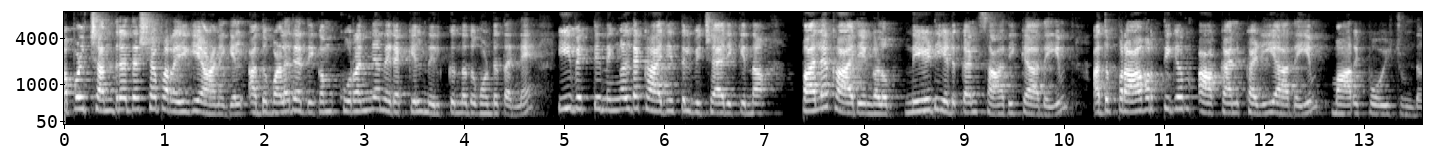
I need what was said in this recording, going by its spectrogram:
അപ്പോൾ ചന്ദ്രദശ പറയുകയാണെങ്കിൽ അത് വളരെയധികം കുറഞ്ഞ നിരക്കിൽ നിൽക്കുന്നത് കൊണ്ട് തന്നെ ഈ വ്യക്തി നിങ്ങളുടെ കാര്യത്തിൽ വിചാരിക്കുന്ന പല കാര്യങ്ങളും നേടിയെടുക്കാൻ സാധിക്കാതെയും അത് പ്രാവർത്തികം ആക്കാൻ കഴിയാതെയും മാറിപ്പോയിട്ടുണ്ട്.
